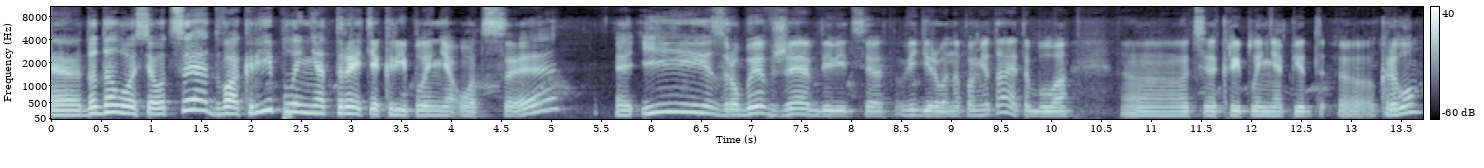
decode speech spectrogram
Е, додалося оце, два кріплення, третє кріплення оце. Е, І зробив вже, дивіться, відірвано, пам'ятаєте, було е, це кріплення під крилом.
